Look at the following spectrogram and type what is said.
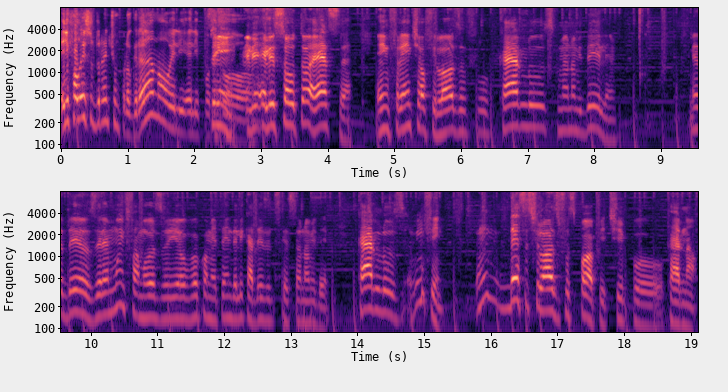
Ele falou isso durante um programa ou ele, ele postou? Sim, ele, ele soltou essa em frente ao filósofo Carlos. Como é o nome dele? Meu Deus, ele é muito famoso e eu vou cometer a indelicadeza de esquecer o nome dele. Carlos, enfim, um desses filósofos pop, tipo Karnal.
